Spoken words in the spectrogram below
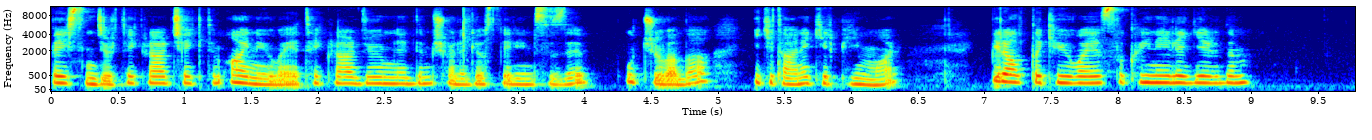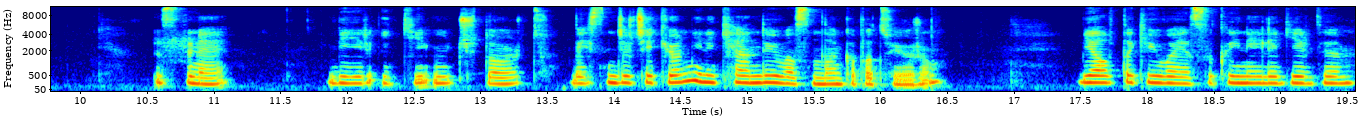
5 zincir tekrar çektim. Aynı yuvaya tekrar düğümledim. Şöyle göstereyim size. Uç yuvada 2 tane kirpiğim var. Bir alttaki yuvaya sık iğne ile girdim. Üstüne 1, 2, 3, 4, 5 zincir çekiyorum. Yine kendi yuvasından kapatıyorum. Bir alttaki yuvaya sık iğne ile girdim.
